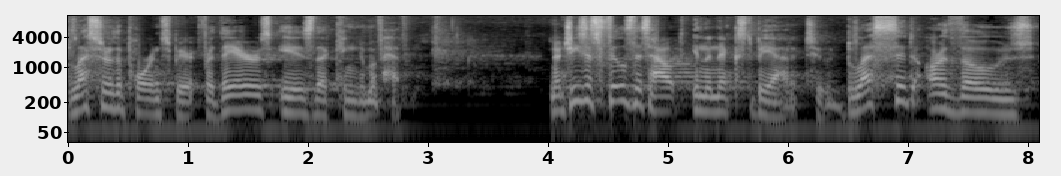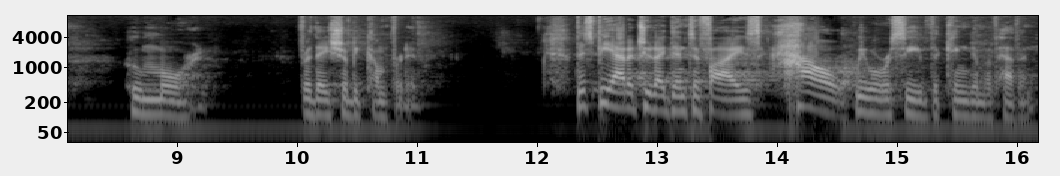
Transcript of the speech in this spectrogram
Blessed are the poor in spirit, for theirs is the kingdom of heaven. Now, Jesus fills this out in the next beatitude Blessed are those who mourn, for they shall be comforted. This beatitude identifies how we will receive the kingdom of heaven.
